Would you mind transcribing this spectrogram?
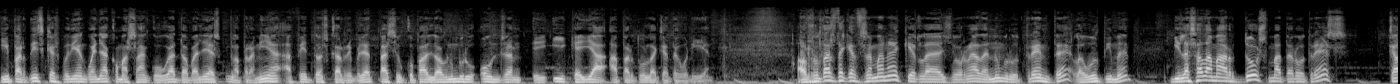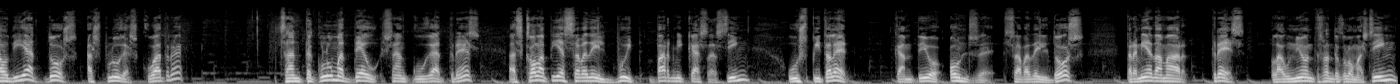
i partits que es podien guanyar com a Sant Cugat de Vallès la Premià ha fet doncs, que el Ripollet passi a ocupar el lloc número 11 i, que ja ha perdut la categoria. Els resultats d'aquesta setmana, que és la jornada número 30, la última, Vilassar de Mar 2, Mataró 3, Calvià 2, Esplugues 4, Santa Coloma 10, Sant Cugat 3, Escola Pia Sabadell 8, Barni Casa 5, Hospitalet, campió 11, Sabadell 2, Premià de Mar 3, la Unió de Santa Coloma 5,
